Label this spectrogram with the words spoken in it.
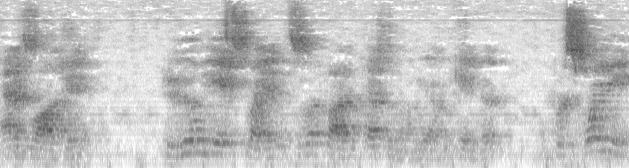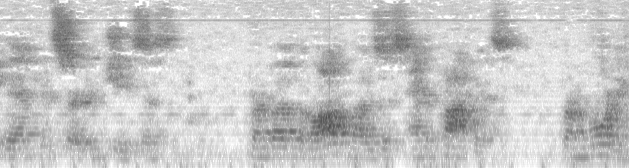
at his lodging, to whom he explained and solidified the testimony of the kingdom, and persuading them concerning Jesus from both the law of Moses and the prophets, from morning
